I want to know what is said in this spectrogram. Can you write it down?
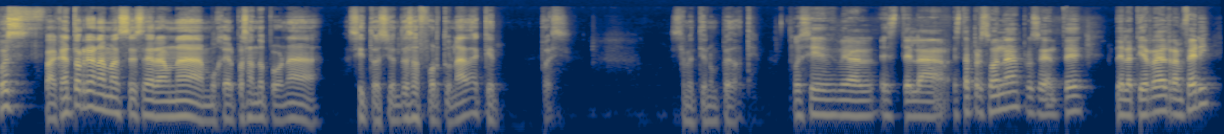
Pues, Acá en Torreón nada más era una mujer pasando por una situación desafortunada que pues se metió en un pedote. pues sí, mira, este, la, esta persona procedente de la tierra del Ranferi,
